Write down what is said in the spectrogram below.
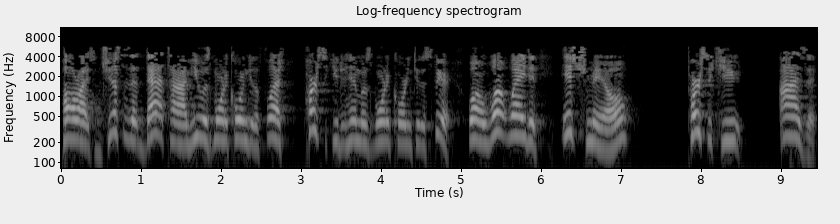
Paul writes, just as at that time he was born according to the flesh, persecuted him was born according to the Spirit. Well, in what way did Ishmael persecute Isaac?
